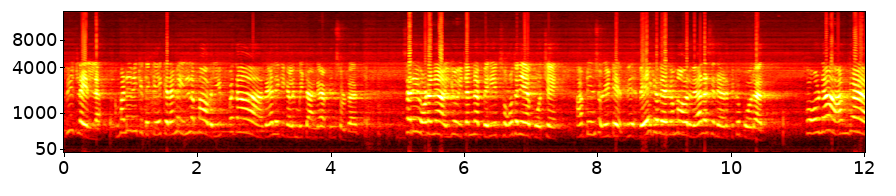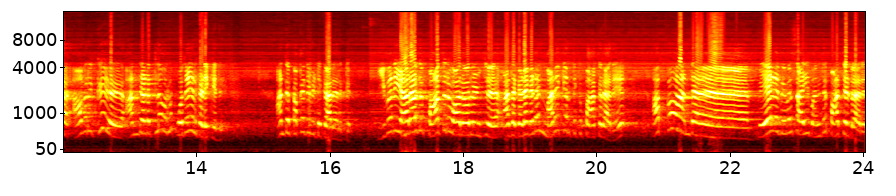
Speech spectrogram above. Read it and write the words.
வீட்டில் இல்லை. மனைவி கிட்ட கேட்குறாங்க இல்லைம்மா அவர் இப்போ தான் வேலைக்கு கிளம்பிட்டாங்க அப்படின்னு சொல்றாரு. சரி உடனே ஐயோ இதென்ன பெரிய சோதனையா போச்சே அப்படின்னு சொல்லிட்டு வே- வேக வேகமாக அவர் வேலை செய்கிற இடத்துக்கு போறாரு. போனா அங்க அவருக்கு அந்த இடத்துல ஒரு புதையல் கிடைக்குது. அந்த பக்கத்து வீட்டுக்காரருக்கு இவர் யாராவது பார்த்துட்டு வரோருன்ட்டு அதை கடகடன் மறைக்கிறதுக்கு பார்க்கறாரு. அப்போ அந்த வேலை விவசாயி வந்து பார்த்துடுறாரு.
